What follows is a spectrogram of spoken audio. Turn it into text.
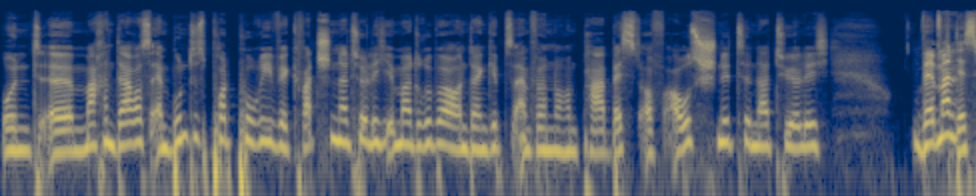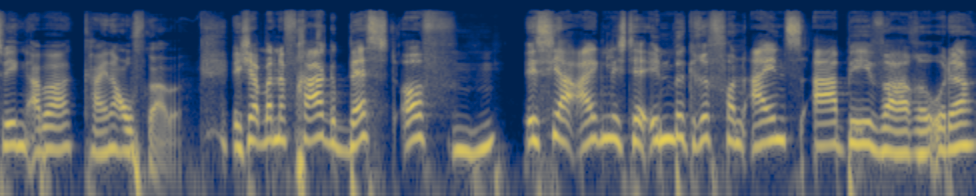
und äh, machen daraus ein buntes Potpourri. Wir quatschen natürlich immer drüber und dann gibt's einfach noch ein paar Best-of-Ausschnitte natürlich. Wenn man, Deswegen aber keine Aufgabe. ich habe mal eine Frage. Best of Mhm. ist ja eigentlich der Inbegriff von 1AB-Ware, oder?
